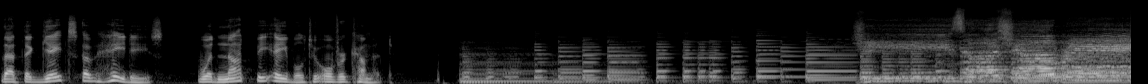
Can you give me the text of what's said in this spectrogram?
that the gates of Hades would not be able to overcome it. Jesus shall reign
